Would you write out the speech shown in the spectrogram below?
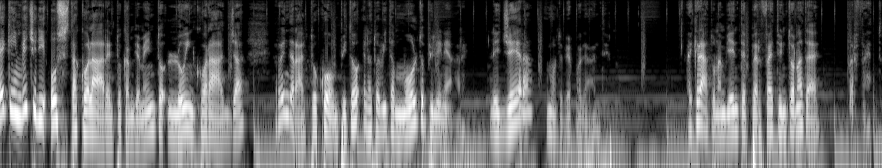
e che invece di ostacolare il tuo cambiamento lo incoraggia, renderà il tuo compito e la tua vita molto più lineare, leggera e molto più appagante. Hai creato un ambiente perfetto intorno a te? Perfetto.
